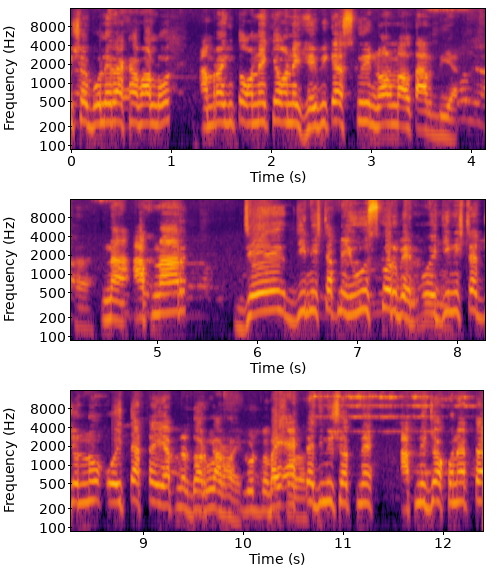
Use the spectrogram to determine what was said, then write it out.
বিষয় বলে রাখা ভালো আমরা কিন্তু অনেকে অনেক হেভি কাজ করি নর্মাল তার দিয়া। না আপনার যে জিনিসটা আপনি ইউজ করবেন ওই জিনিসটার জন্য ওই তারটাই আপনার দরকার হয়। ভাই একটা জিনিস আপনি আপনি যখন একটা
